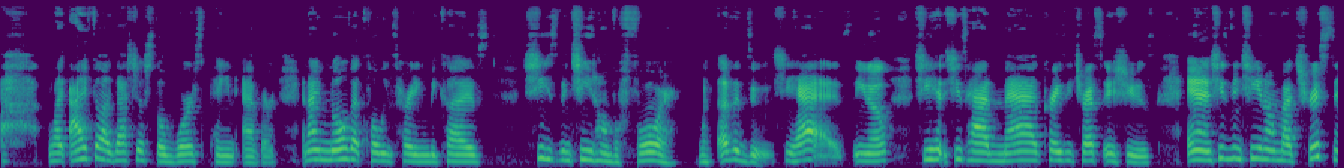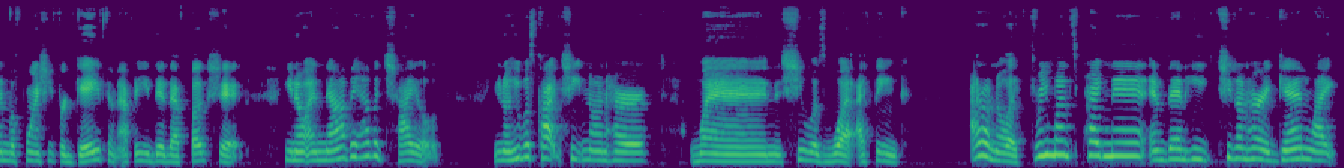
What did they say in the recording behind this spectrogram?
like I feel like that's just the worst pain ever. And I know that Khloe's hurting because she's been cheated on before with other dudes. She has, you know, she she's had mad crazy trust issues, and she's been cheated on by Tristan before, and she forgave him after he did that fuck shit, you know. And now they have a child. You know, he was caught cheating on her when she was what I think. I don't know, like three months pregnant, and then he cheated on her again, like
